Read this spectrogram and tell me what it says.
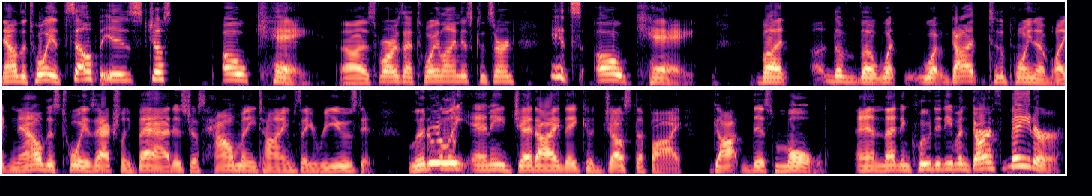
Now, the toy itself is just okay. Uh, as far as that toy line is concerned, it's okay. But the the what what got to the point of like now this toy is actually bad is just how many times they reused it. Literally any Jedi they could justify got this mold, and that included even Darth Vader.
